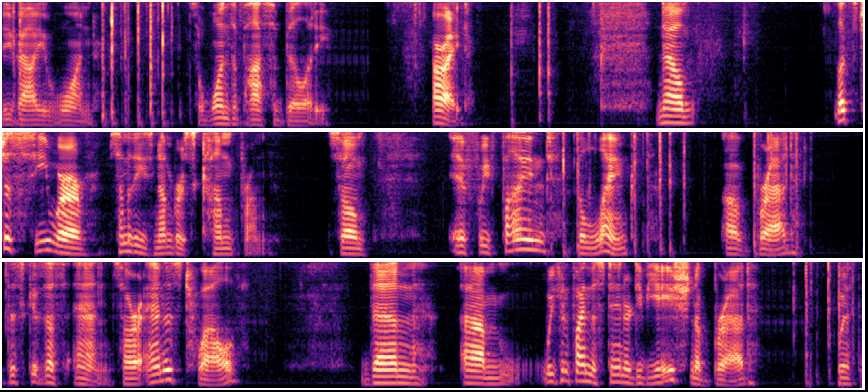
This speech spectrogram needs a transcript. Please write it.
the value 1 so 1's a possibility. All right. Now let's just see where some of these numbers come from. So if we find the length of bread this gives us n so our n is 12 then um, we can find the standard deviation of bread with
